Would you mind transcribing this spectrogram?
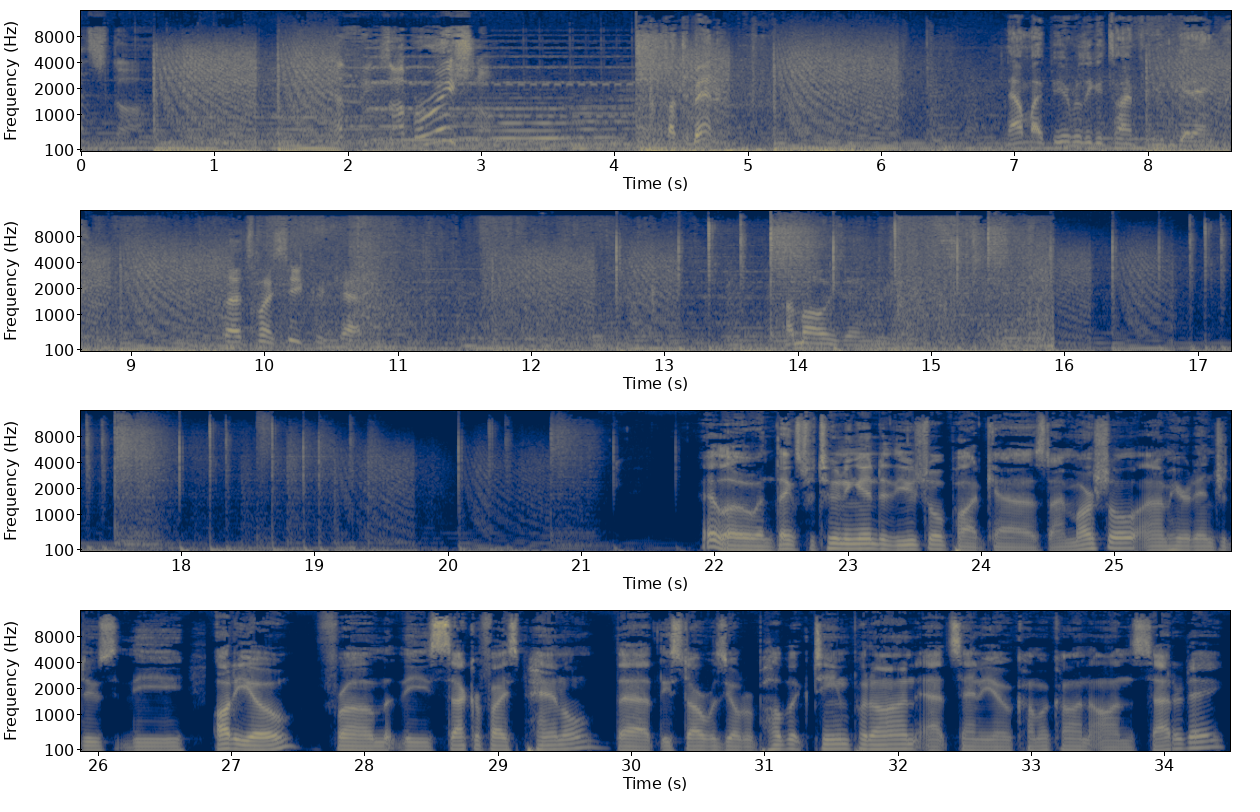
Death Star. That thing's operational. Dr. Banner. Now might be a really good time for you to get angry. That's my secret, Captain. I'm always angry. Hello, and thanks for tuning in to the usual podcast. I'm Marshall, and I'm here to introduce the audio from the Sacrifice panel that the Star Wars The Old Republic team put on at San Diego Comic Con on Saturday.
